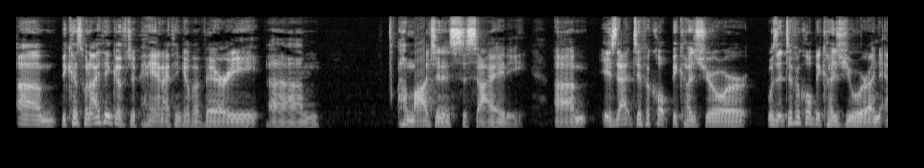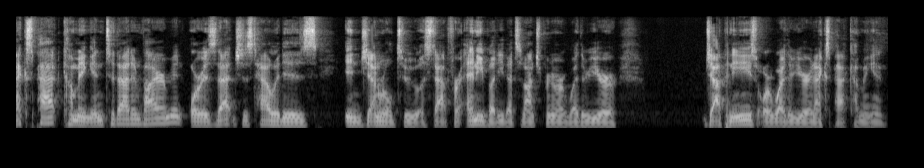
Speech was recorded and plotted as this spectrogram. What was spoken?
um, because when I think of Japan, I think of a very um, homogenous society. Um, is that difficult because you're was it difficult because you were an expat coming into that environment or is that just how it is in general to a staff for anybody that's an entrepreneur whether you're japanese or whether you're an expat coming in?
